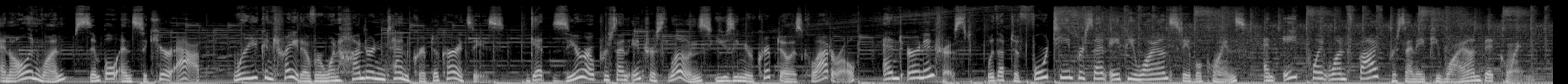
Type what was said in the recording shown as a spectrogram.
an all in one, simple, and secure app where you can trade over 110 cryptocurrencies, get 0% interest loans using your crypto as collateral, and earn interest with up to 14% APY on stablecoins and 8.15% APY on Bitcoin.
